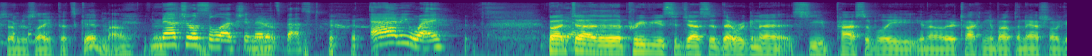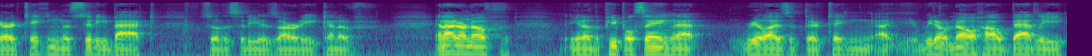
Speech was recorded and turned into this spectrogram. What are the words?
So I'm just like, "That's good, mom." That's- Natural selection at its best. anyway, But Yeah. uh, the, the preview suggested that we're gonna see possibly, you know, they're talking about the National Guard taking the city back. So the city is already kind of, and I don't know if, you know, the people saying that realize that they're taking. Uh, we don't know how badly.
